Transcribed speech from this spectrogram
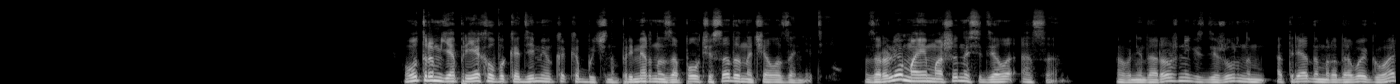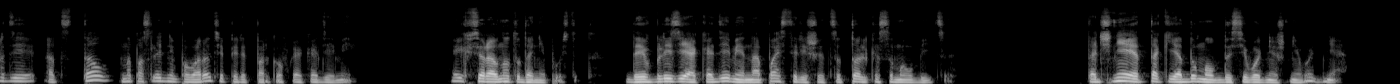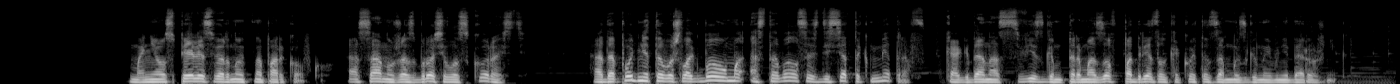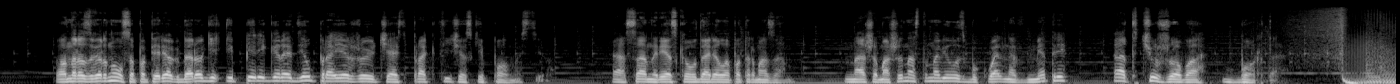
Утром я приехал в академию, как обычно, примерно за полчаса до начала занятий. За рулем моей машины сидела Асан. Внедорожник с дежурным отрядом родовой гвардии отстал на последнем повороте перед парковкой Академии. Их все равно туда не пустят. Да и вблизи Академии напасть решится только самоубийца. Точнее, так я думал до сегодняшнего дня. Мы не успели свернуть на парковку. Асан уже сбросила скорость, а до поднятого шлагбаума оставался с десяток метров, когда нас с визгом тормозов подрезал какой-то замызганный внедорожник. Он развернулся поперек дороги и перегородил проезжую часть практически полностью. Асан резко ударила по тормозам. Наша машина остановилась буквально в метре от чужого борта. Thank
